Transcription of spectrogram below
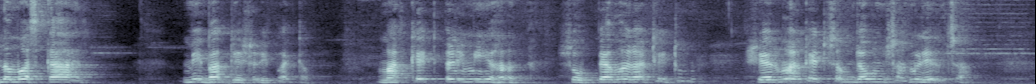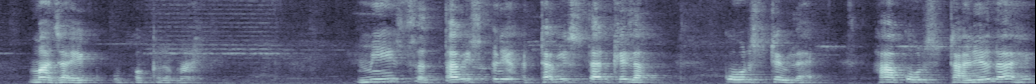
नमस्कार. मी भाग्यश्री पाठक. मार्केट आणि मी हा सोप्या मराठीतून शेअर मार्केट समजावून सांगण्याचा माझा एक उपक्रम आहे. मी सत्तावीस आणि अठ्ठावीस तारखेला कोर्स ठेवला आहे हा कोर्स ठाण्याला आहे.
